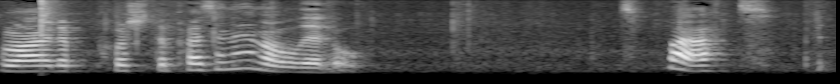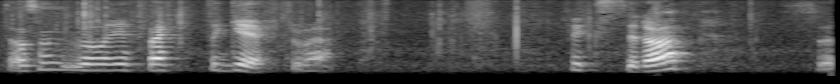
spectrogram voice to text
try to push the present in a little. It's flat, but it doesn't really affect the gift wrap. Fixed it up, so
